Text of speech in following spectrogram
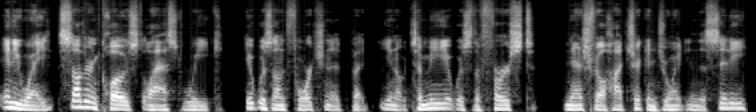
Anyway, Southern closed last week. It was unfortunate, but you know, to me, it was the first Nashville hot chicken joint in the city,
